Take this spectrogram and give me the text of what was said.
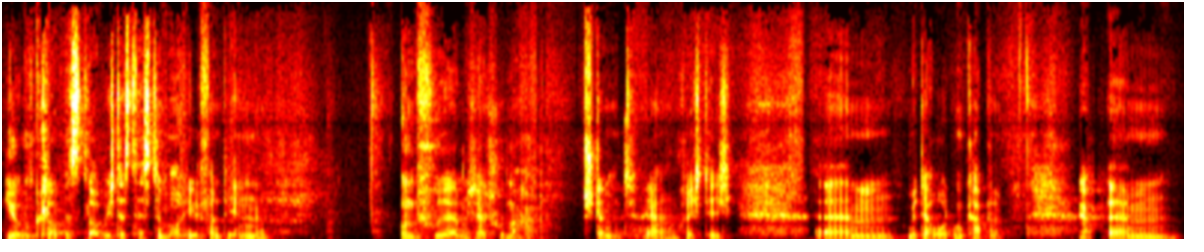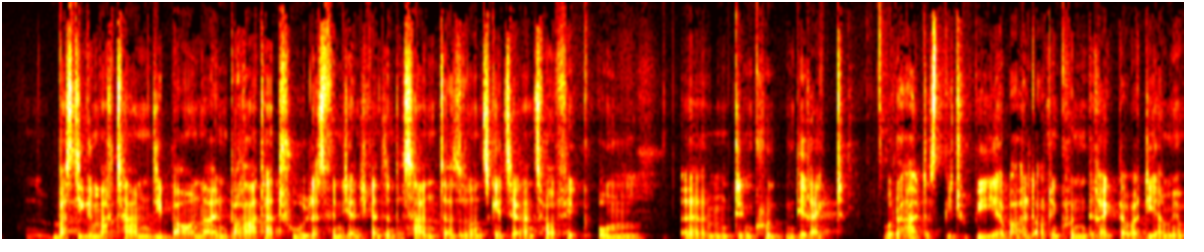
Jürgen Klopp ist, glaube ich, das Testimonial von denen. Ne? Und früher Michael Schumacher. Stimmt, ja, richtig. Ähm, mit der roten Kappe. Ja. Ähm, was die gemacht haben, die bauen ein Beratertool. Das finde ich eigentlich ganz interessant. Also sonst geht es ja ganz häufig um ähm, den Kunden direkt oder halt das B2B, aber halt auch den Kunden direkt. Aber die haben ja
